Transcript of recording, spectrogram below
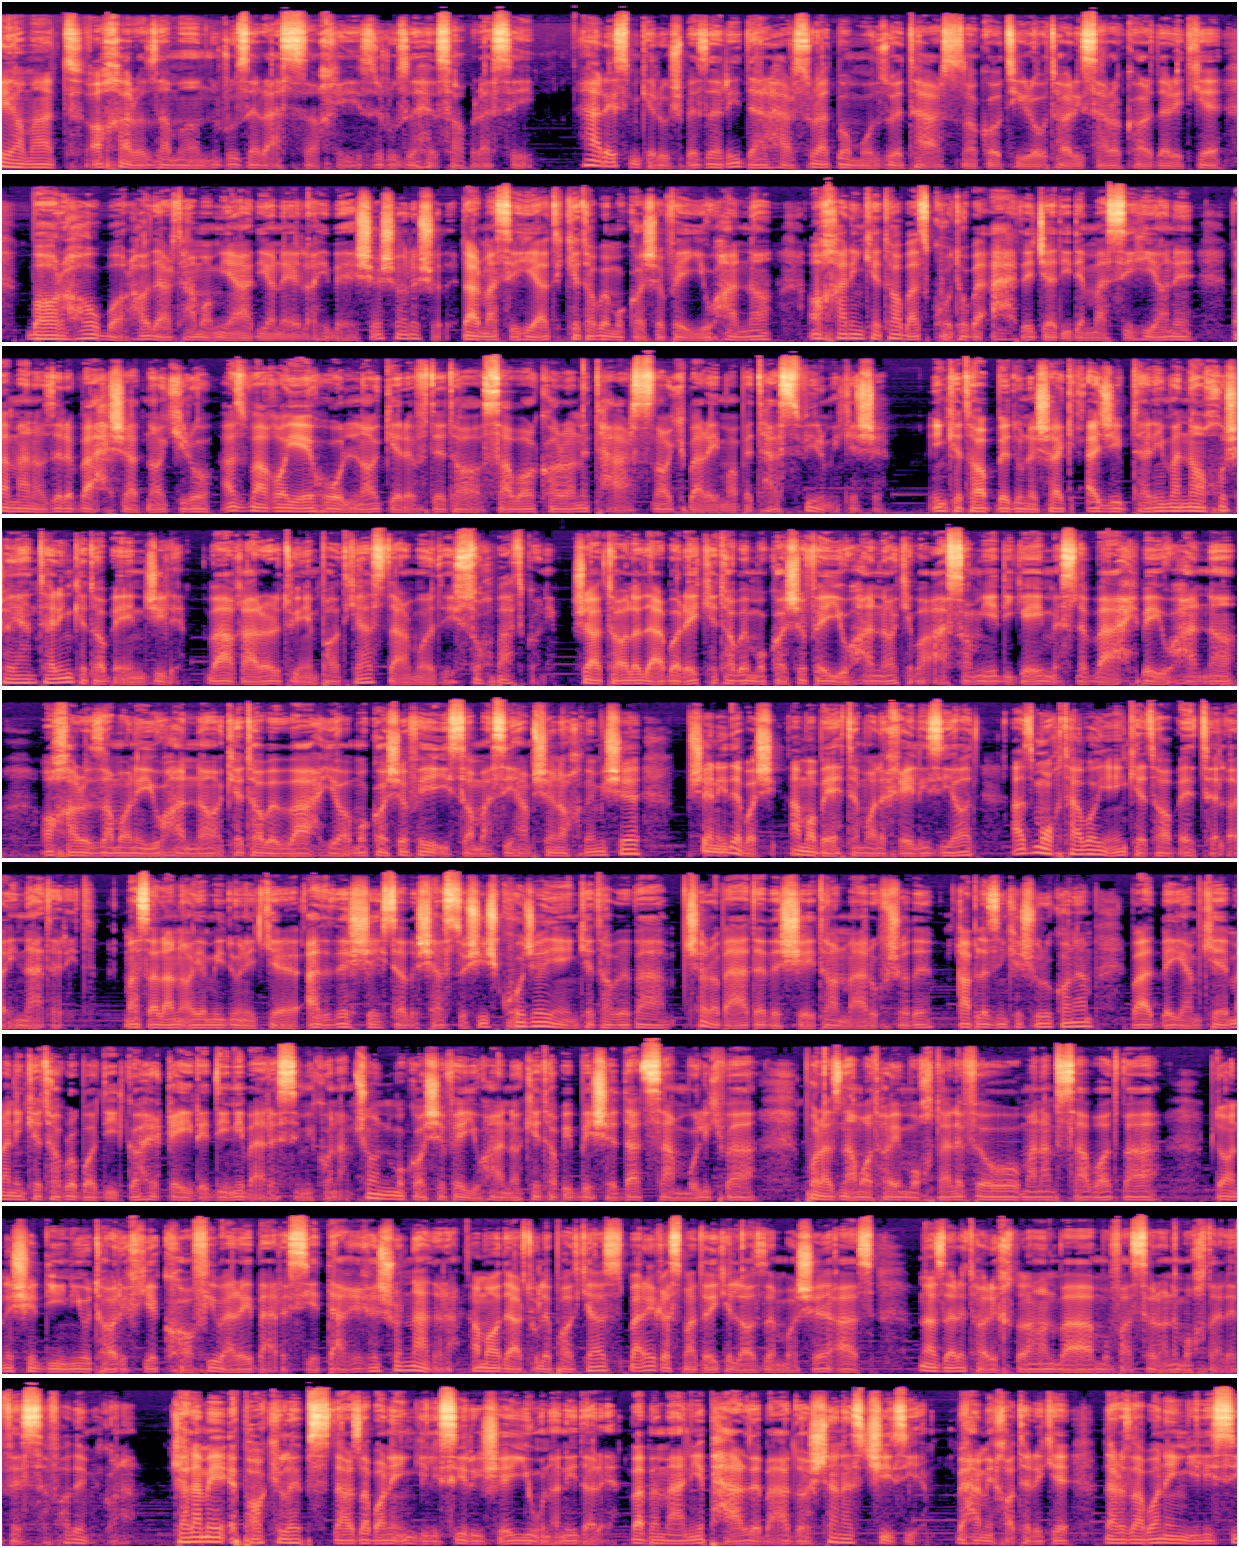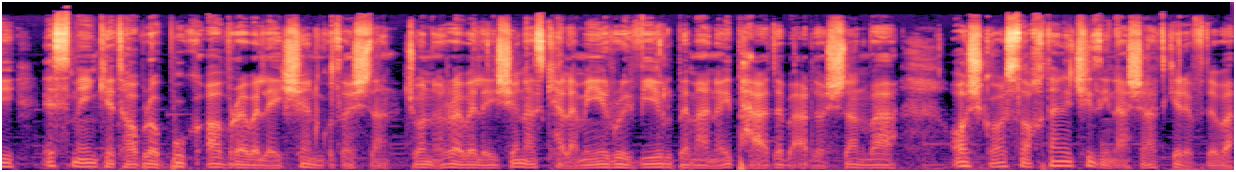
قیامت آخر و زمان روز رستاخیز روز حسابرسی. هر اسمی که روش بذارید در هر صورت با موضوع ترسناک و تیر و تاری سر و کار دارید که بارها و بارها در تمامی ادیان الهی بهش اشاره شده. در مسیحیت کتاب مکاشفه یوحنا آخرین کتاب از کتب عهد جدید مسیحیانه و مناظر وحشتناکی رو از وقایع هولناک گرفته تا سوارکاران ترسناک برای ما به تصویر می‌کشه. این کتاب بدون شک عجیب ترین و ناخوشایندترین کتاب انجیله و قرار توی این پادکست در موردش صحبت کنیم. شاید تا حالا درباره کتاب مکاشفه یوحنا که با اسامی دیگه ای مثل وحی به یوحنا، آخر زمان یوحنا، کتاب وحی یا مکاشفه عیسی مسیح هم شناخته میشه شنیده باشید اما به احتمال خیلی زیاد از محتوای این کتاب اطلاعی ندارید. مثلا آیا می‌دونید که عدد 666 کجای این کتابه و چرا به عدد شیطان معروف شده؟ قبل از اینکه شروع کنم باید بگم که من این کتاب رو با دیدگاه غیر دینی بررسی می‌کنم. چون مکاشفه یوحنا کتابی به شدت سمبولیک و پر از نمادهای مختلفه و منم سواد و دانش دینی و تاریخی کافی برای بررسی دقیقش رو ندارم. اما در طول پادکست برای قسمت که لازم باشه از نظر تاریخدانان و مفسران مختلف استفاده می‌کنم. کلمه Apocalypse در زبان انگلیسی ریشه یونانی داره و به معنی پرده برداشتن از چیزیه. به همین خاطره که در زبان انگلیسی اسم این کتاب را Book of Revelation گذاشتن چون Revelation از کلمه ریویل به معنای پرده برداشتن و آشکار ساختن چیزی نشد گرفته و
